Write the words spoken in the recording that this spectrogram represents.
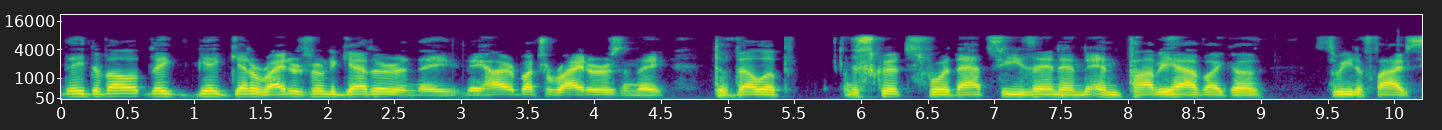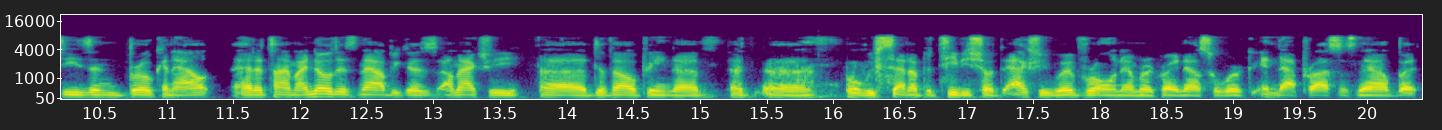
they develop they get a writers room together and they they hire a bunch of writers and they develop the scripts for that season and and probably have like a three to five season broken out ahead of time. I know this now because I'm actually uh, developing a, a, a, well, we've set up a TV show actually with Roland Emmerich right now, so we're in that process now. But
